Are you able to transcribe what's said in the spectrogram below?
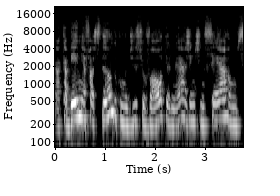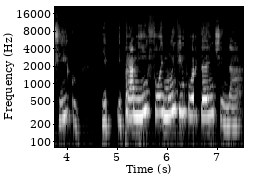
acabei me afastando, como disse o Walter, né? A gente encerra um ciclo. E, e para mim foi muito importante na,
